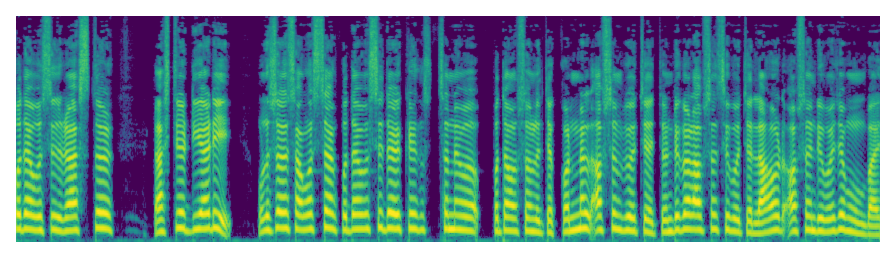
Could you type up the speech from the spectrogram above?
কোথায় অবস্থিত? রাষ্ট্র, রাষ্ট্রীয় ডিআরডি অনুসন্ধান সংস্থা কোথায় অবস্থিত? কোশ্চেনে প্রথম অপশন হচ্ছে কর্নাল অপশন বি হচ্ছে চণ্ডীগড় অপশন সি হচ্ছে লাহোর অপশন ডি হচ্ছে মুম্বাই।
